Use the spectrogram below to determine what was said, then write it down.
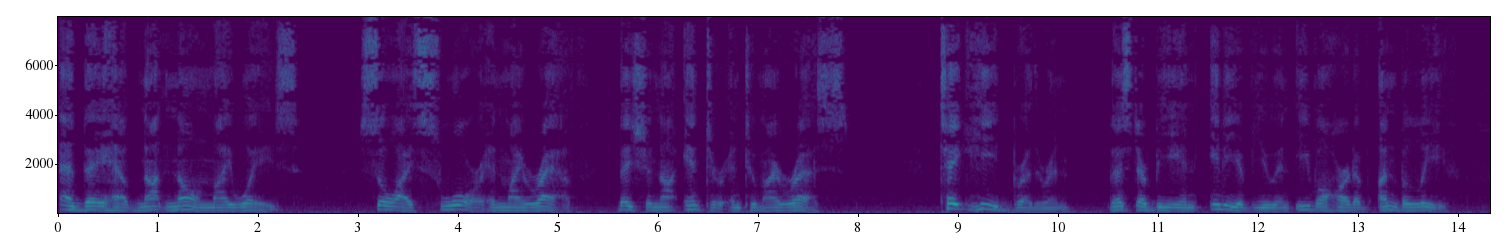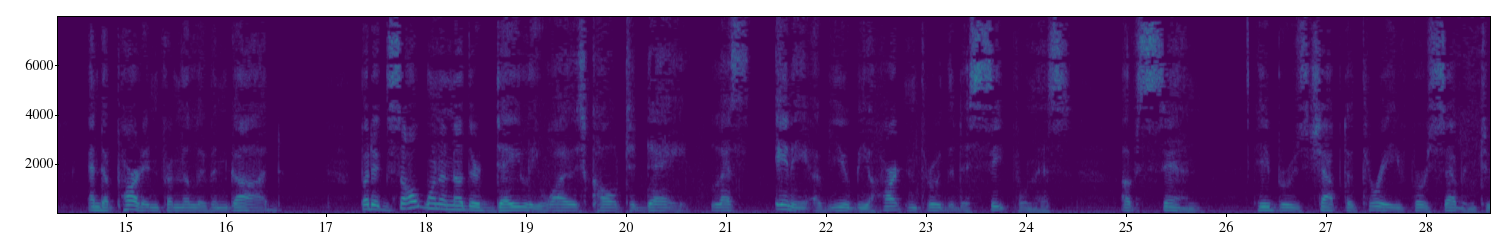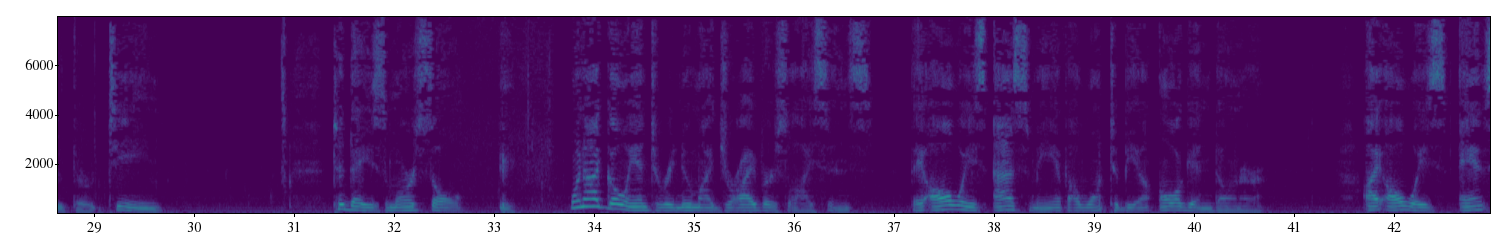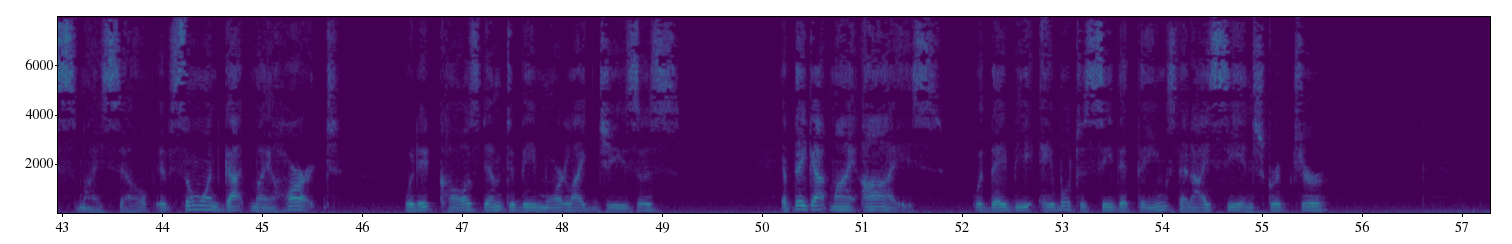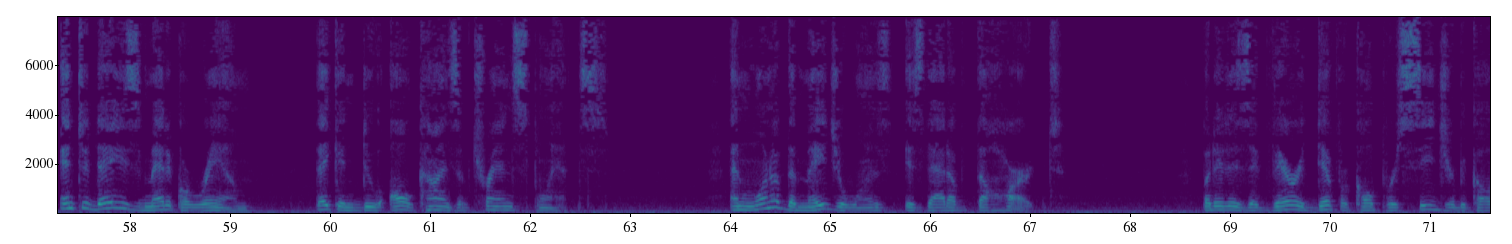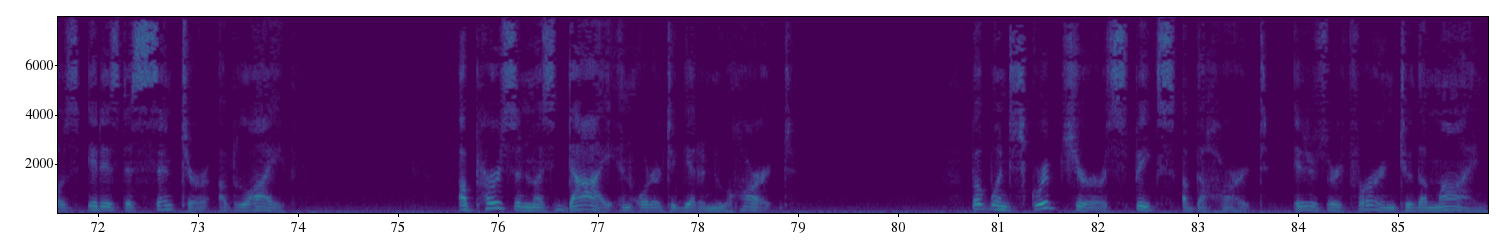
and they have not known my ways. So I swore in my wrath, they should not enter into my rest. Take heed, brethren, lest there be in any of you an evil heart of unbelief, and departing from the living God. But exalt one another daily while it is called today, lest any of you be heartened through the deceitfulness of sin. Hebrews chapter 3 verse 7 to 13. Today's morsel. When I go in to renew my driver's license, they always ask me if I want to be an organ donor. I always ask myself, if someone got my heart, would it cause them to be more like Jesus? If they got my eyes, would they be able to see the things that I see in scripture? In today's medical realm, they can do all kinds of transplants. And one of the major ones is that of the heart. But it is a very difficult procedure because it is the center of life. A person must die in order to get a new heart. But when scripture speaks of the heart, it is referring to the mind,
